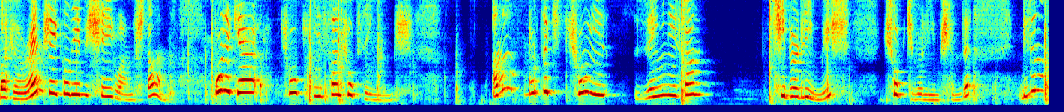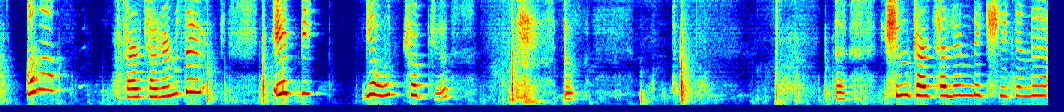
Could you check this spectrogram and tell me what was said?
Bakın Ramshackle diye bir şehir varmış tamam mı? Buradaki çok insan çok zenginmiş. Ama buradaki çoğu zengin insan kibirliymiş. Çok kibirliymiş hem de. Bizim ana karakterlerimiz de e, bir, bir avuç çöpçü. E, Şimdi karakterlerin de kişiliklerini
